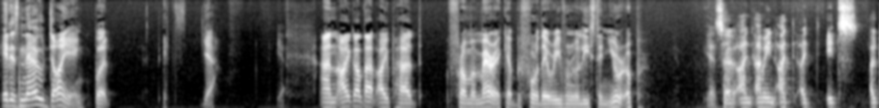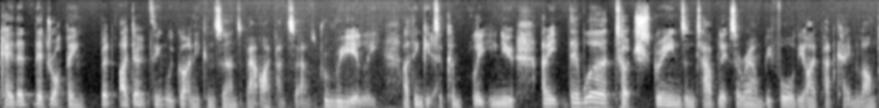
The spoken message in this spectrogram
It is now dying, but it's yeah, yeah. And I got that iPad from America before they were even released in Europe. Yeah, so I, I mean, I, I, it's okay. They're they're dropping, but I don't think we've got any concerns about iPad sales. Really, I think it's yeah. a completely new. I mean, there were touch screens and tablets around before the iPad came along,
